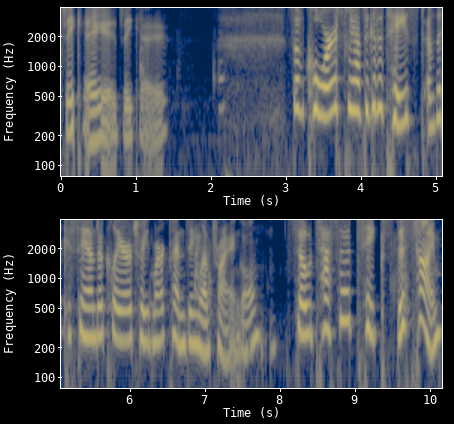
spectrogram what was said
JK, JK. So, of course, we have to get a taste of the Cassandra Clare trademark pending love triangle. So, Tessa takes this time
